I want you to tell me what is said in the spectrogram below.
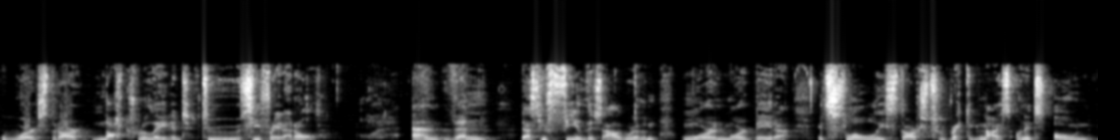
words that are not related to sea freight at all. And then as you feed this algorithm more and more data, it slowly starts to recognize on its own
